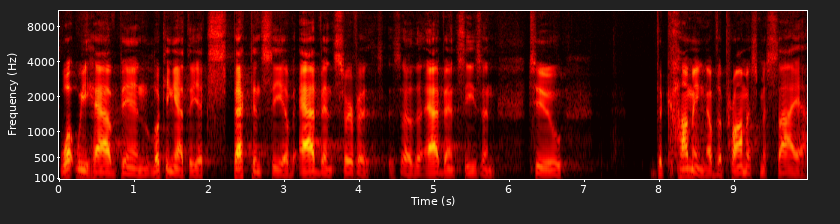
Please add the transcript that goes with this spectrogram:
what we have been looking at the expectancy of Advent service, of the Advent season, to the coming of the promised Messiah.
